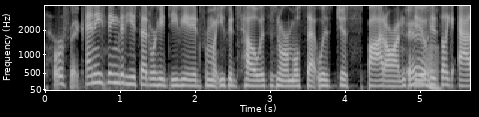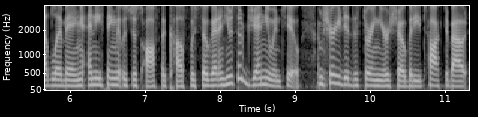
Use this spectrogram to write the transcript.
perfect. anything that he said where he deviated from what you could tell was his normal set was just spot on too. Yeah. His like ad libbing, anything that was just off the cuff was so good, and he was so genuine too. I'm sure he did this during your show, but he talked about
